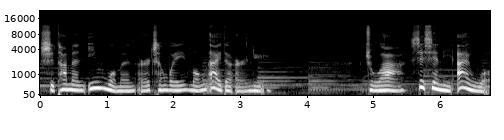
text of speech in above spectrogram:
使他们因我们而成为蒙爱的儿女。主啊，谢谢你爱我，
